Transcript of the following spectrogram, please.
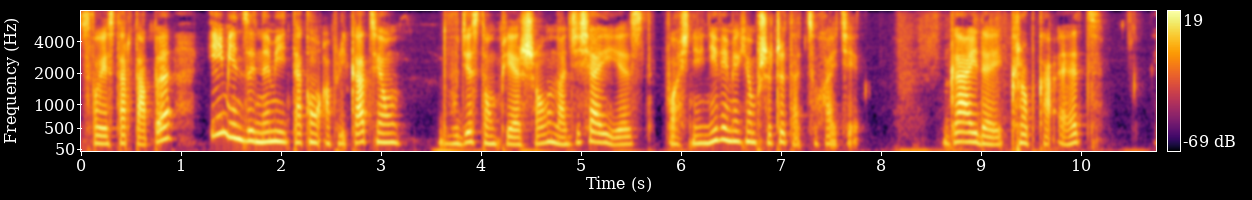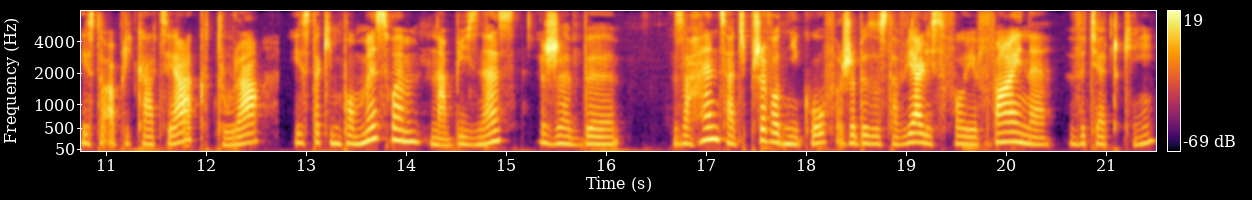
swoje startupy i między innymi taką aplikacją 21 na dzisiaj jest właśnie, nie wiem jak ją przeczytać, słuchajcie, guiday.ed. Jest to aplikacja, która jest takim pomysłem na biznes, żeby zachęcać przewodników, żeby zostawiali swoje fajne wycieczki,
